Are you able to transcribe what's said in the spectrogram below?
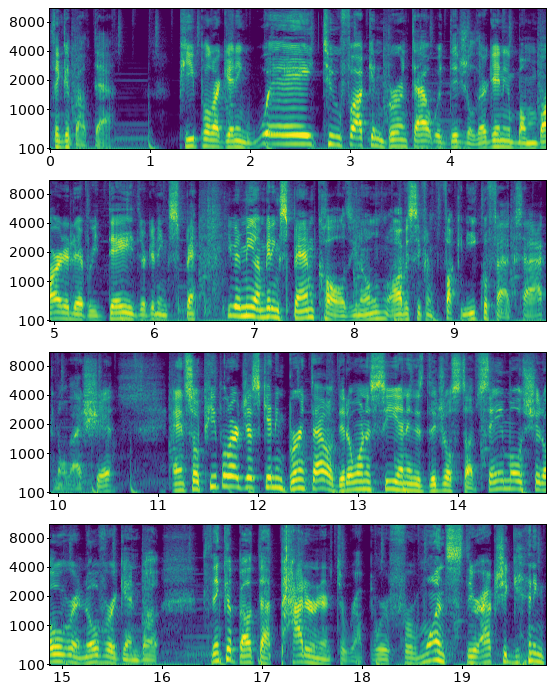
Think about that people are getting way too fucking burnt out with digital. They're getting bombarded every day. They're getting spam. Even me, I'm getting spam calls, you know, obviously from fucking Equifax hack and all that shit. And so people are just getting burnt out. They don't want to see any of this digital stuff. Same old shit over and over again. But think about that pattern interrupt where for once they're actually getting,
